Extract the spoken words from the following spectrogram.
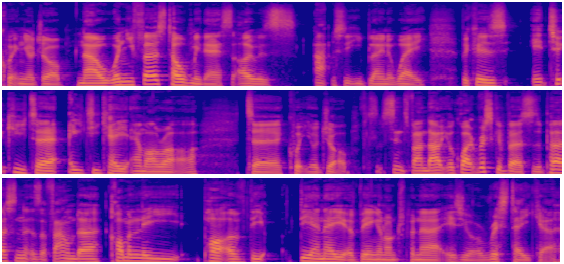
quitting your job. Now, when you first told me this, I was absolutely blown away because it took you to 80k MRR to quit your job. Since found out you're quite risk averse as a person, as a founder, commonly part of the DNA of being an entrepreneur is you're a risk taker.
